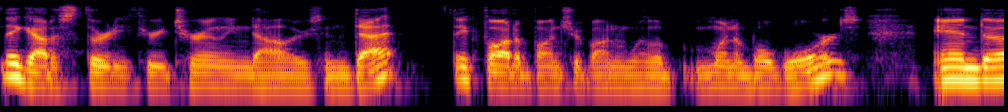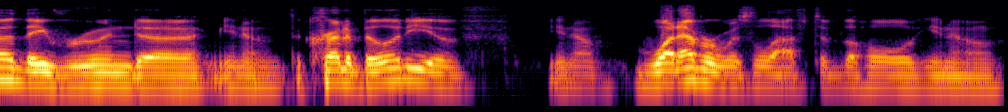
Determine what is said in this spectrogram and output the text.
They got us $33 trillion in debt. They fought a bunch of unwinnable wars, and uh, they ruined, uh, you know, the credibility of, you know, whatever was left of the whole, you know,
